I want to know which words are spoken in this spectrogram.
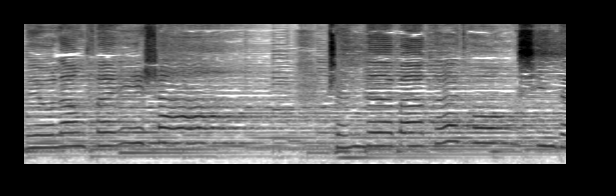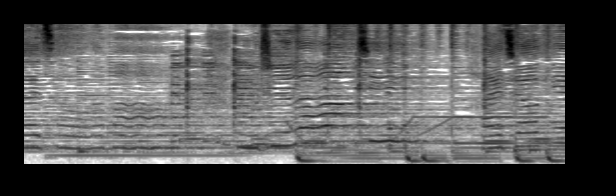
流浪飞沙，真的把颗童心带走了吗？不知浪迹海角天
